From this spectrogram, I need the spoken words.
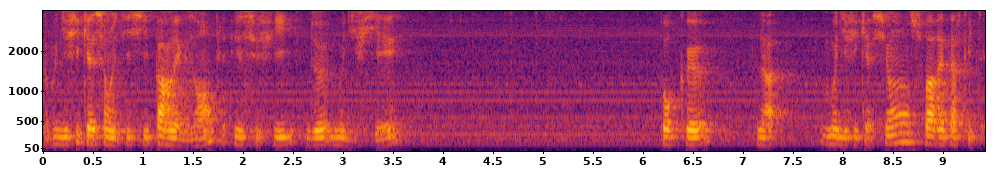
La modification est ici par l'exemple, il suffit de modifier pour que la modification soit répercutée.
